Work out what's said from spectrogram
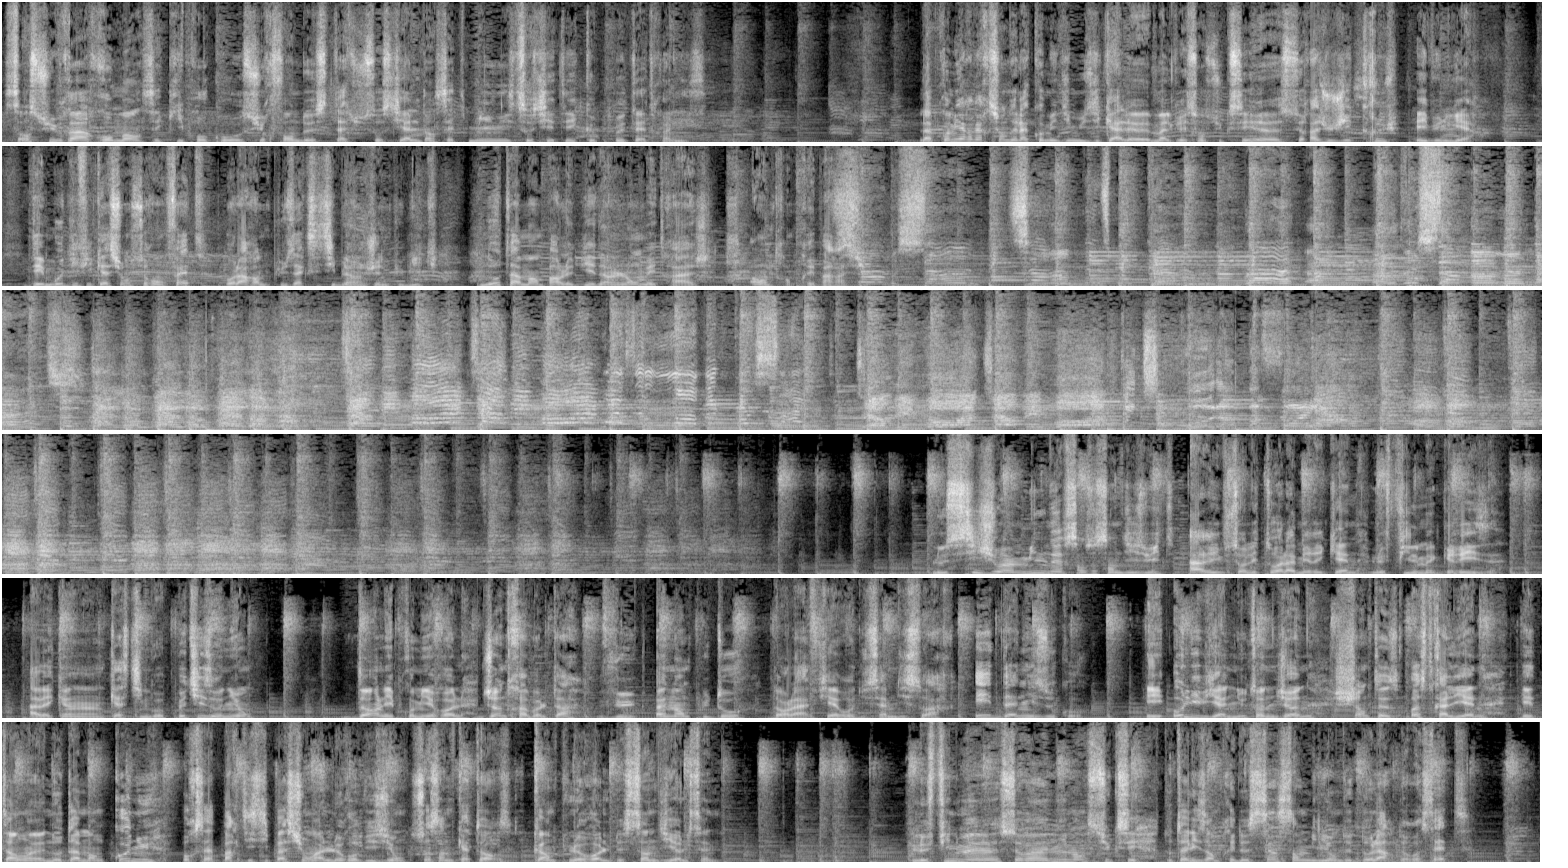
S'en suivra romance et quiproquo sur fond de statut social dans cette mini-société que peut être un lycée. La première version de la comédie musicale, euh, malgré son succès, euh, sera jugée crue et vulgaire. Des modifications seront faites pour la rendre plus accessible à un jeune public, notamment par le biais d'un long métrage qui entre en préparation. Le 6 juin 1978 arrive sur les toiles américaines le film Grise, avec un casting aux petits oignons. Dans les premiers rôles, John Travolta, vu un an plus tôt dans La fièvre du samedi soir, et Danny Zuko. Et Olivia Newton-John, chanteuse australienne, étant euh, notamment connue pour sa participation à l'Eurovision 74, campe le rôle de Sandy Olsen. Le film euh, sera un immense succès, totalisant près de 500 millions de dollars de recettes,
